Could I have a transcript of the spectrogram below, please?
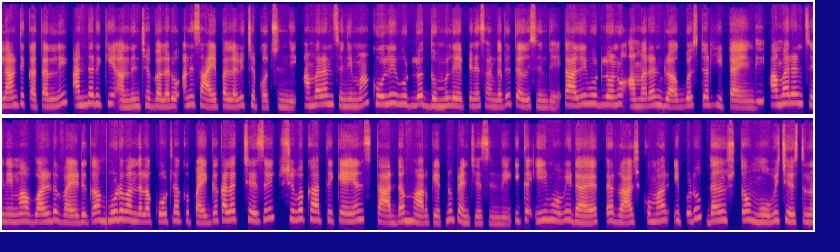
ఇలాంటి కథల్ని అందరికీ అందించగలరు అని సాయి పల్లవి చెప్పొచ్చింది అమరన్ సినిమా కోలీవుడ్లో దుమ్ము లేపిన సంగతి తెలిసిందే. టాలీవుడ్ లోను అమరన్ బ్లాక్ బస్టర్ హిట్ అయింది. అమరన్ సినిమా వరల్డ్ వైడ్ గా మూడు వందల కోట్లకు పైగా కలెక్ట్ చేసి శివ కార్తికేయన్ స్టార్డమ్ మార్కెట్ను పెంచేసింది. ఇక ఈ మూవీ డైరెక్టర్ రాజ్ కుమార్ ఇప్పుడు ధనుష్తో మూవీ చేస్తున్న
